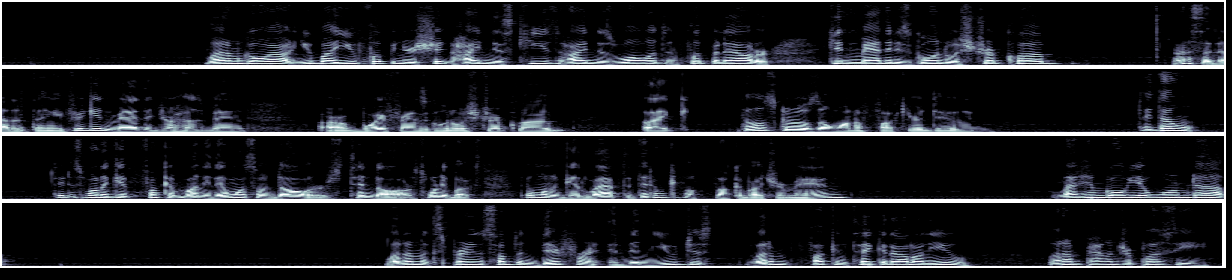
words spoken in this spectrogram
Let him go out. You by you flipping your shit and hiding his keys and hiding his wallet and flipping out or getting mad that he's going to a strip club. That's another thing. If you're getting mad that your husband or boyfriend's going to a strip club, like those girls don't want to fuck your dude. They don't. They just want to get fucking money. They want some dollars, ten dollars, twenty bucks. They want to get lapped. They don't give a fuck about your man. Let him go get warmed up. Let him experience something different, and then you just let him fucking take it out on you. Let him pound your pussy.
